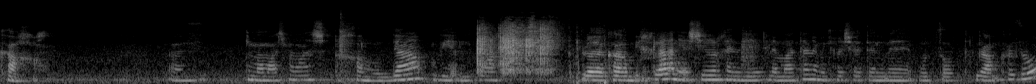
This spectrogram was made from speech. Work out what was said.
ככה. אז היא ממש ממש חמודה, והיא עלתה לא יקר בכלל, אני אשאיר לכם לינק למטה למקרה שאתן אה, רוצות גם כזו.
